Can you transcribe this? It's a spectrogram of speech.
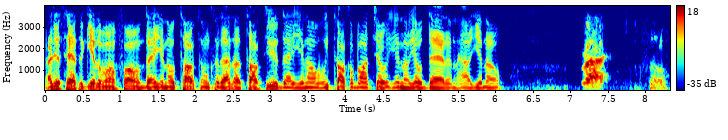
I just had to get him on the phone. That you know, talk to him because as I talked to you, that you know, we talk about your, you know, your dad and how you know. Right. So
